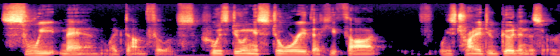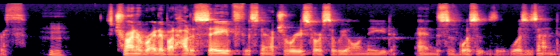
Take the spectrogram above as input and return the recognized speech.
sweet man like Dom Phillips, who was doing a story that he thought he's trying to do good in this earth. Hmm. He's trying to write about how to save this natural resource that we all need, and this is, was his, was his end.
